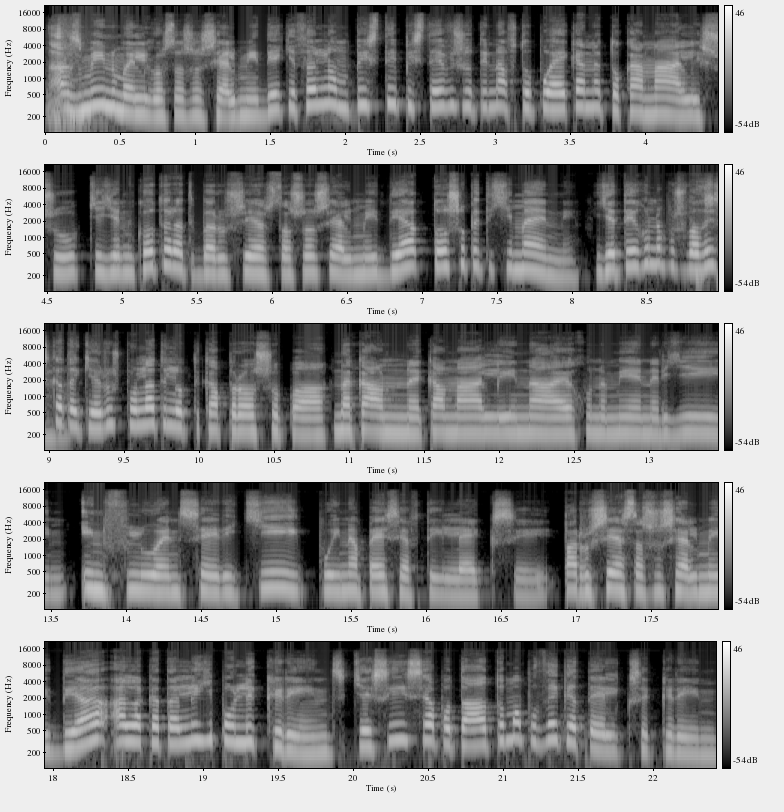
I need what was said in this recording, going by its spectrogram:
Ας μείνουμε λίγο στα social media και θέλω να μου πεις τι πιστεύεις ότι είναι αυτό που έκανε το κανάλι σου και γενικότερα την παρουσία στα social media τόσο πετυχημένη. Γιατί έχουν προσπαθήσει κατά καιρούς πολλά τηλεοπτικά πρόσωπα να κάνουν κανάλι, να έχουν μια ενεργή influencer ική, που είναι απέσια αυτή η λέξη, παρουσία στα social media, αλλά καταλήγει πολύ cringe. Και εσύ είσαι από τα άτομα που δεν κατέληξε cringe.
